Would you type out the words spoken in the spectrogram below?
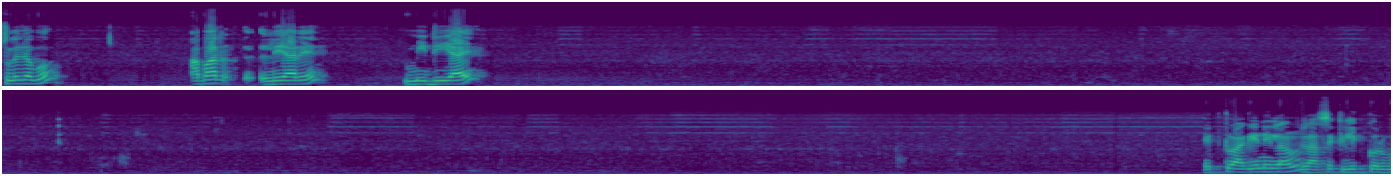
চলে যাব। আবার লেয়ারে মিডিয়ায় একটু আগে নিলাম গ্লাসে ক্লিক করব।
